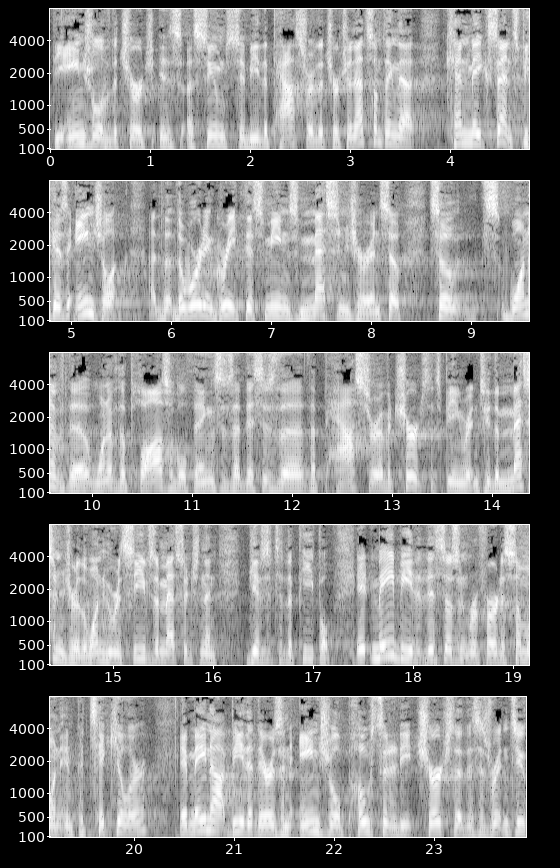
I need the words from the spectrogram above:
the angel of the church is assumed to be the pastor of the church, and that's something that can make sense because angel, uh, the, the, word in Greek, this means messenger. And so, so one, of the, one of the plausible things is that this is the, the pastor of a church that's being written to, the messenger, the one who receives a message and then gives it to the people. It may be that this doesn't refer to someone in particular. It may not be that there is an angel posted at each church that this is written to,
